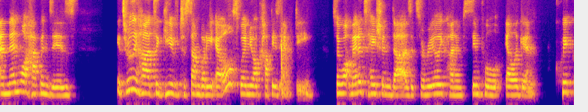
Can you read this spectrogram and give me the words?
And then what happens is it's really hard to give to somebody else when your cup is empty. So, what meditation does, it's a really kind of simple, elegant, quick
